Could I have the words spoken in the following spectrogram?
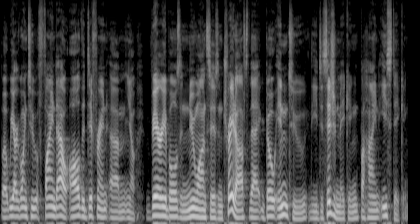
But we are going to find out all the different um, you know variables and nuances and trade-offs that go into the decision making behind ETH staking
